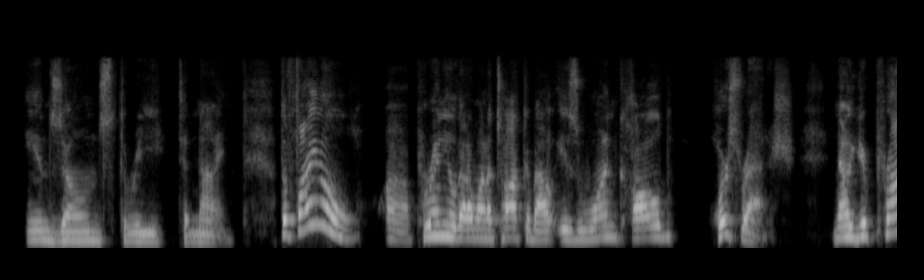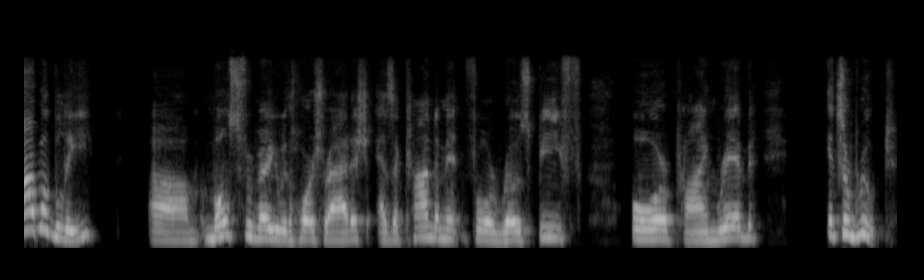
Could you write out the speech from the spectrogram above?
in zones three to nine. The final uh, perennial that I want to talk about is one called horseradish. Now, you're probably um, most familiar with horseradish as a condiment for roast beef or prime rib. It's a root.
